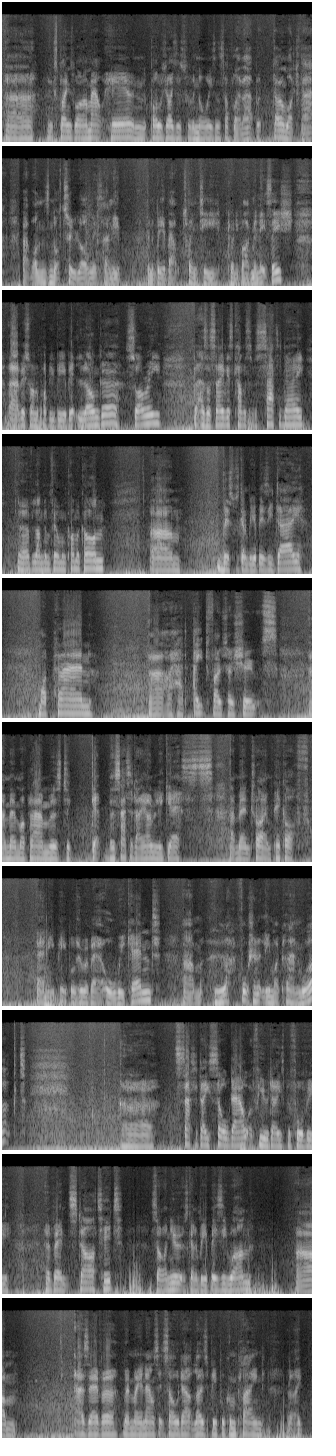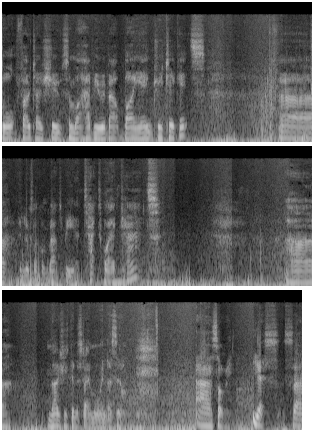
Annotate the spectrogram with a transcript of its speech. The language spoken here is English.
Uh, explains why I'm out here and apologises for the noise and stuff like that but go and watch that. That one's not too long it's only going to be about 20-25 minutes ish. Uh, this one will probably be a bit longer, sorry. But as I say this covers the Saturday of London Film and Comic Con. Um, this was going to be a busy day. My plan uh, I had eight photo shoots and then my plan was to get the Saturday only guests and then try and pick off any people who were there all weekend. Um, fortunately my plan worked. Uh, Saturday sold out a few days before the event started so I knew it was going to be a busy one. Um, as ever when they announced it sold out loads of people complained they bought photo shoots and what have you without buying entry tickets. Uh, it looks like I'm about to be attacked by a cat. Uh, no she's going to stay on my windowsill uh, sorry. Yes so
